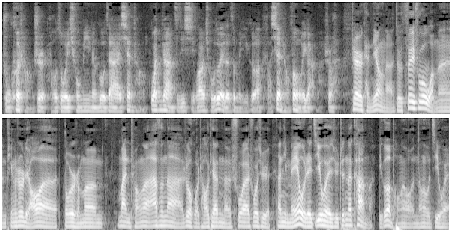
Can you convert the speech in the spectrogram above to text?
主客场制，然后作为球迷能够在现场观战自己喜欢球队的这么一个啊现场氛围感吧，是吧？这是肯定的。就虽说我们平时聊啊，都是什么。曼城啊，阿森纳热火朝天的说来说去，但你没有这机会去真的看嘛？几个朋友能有机会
